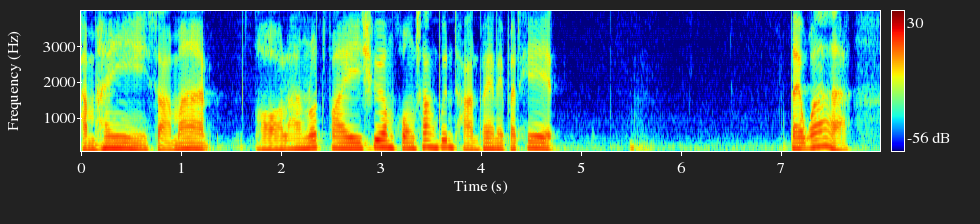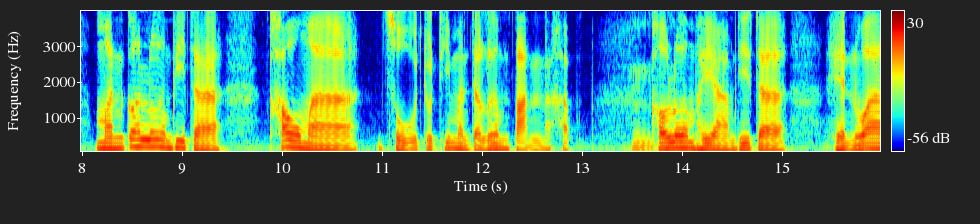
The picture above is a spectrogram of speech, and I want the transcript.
ทำให้สามารถต่อรางรถไฟเชื่อมโครงสร้างพื้นฐานภายในประเทศ แต่ว่ามันก็เริ่มที่จะเข้ามาสู่จุดที่มันจะเริ่มตันนะครับ เขาเริ่มพยายามที่จะเห็นว่า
